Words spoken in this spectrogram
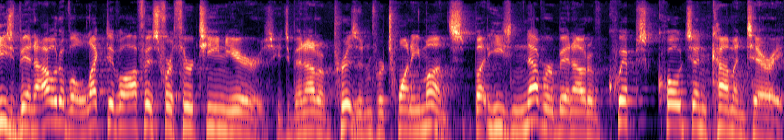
He's been out of elective office for 13 years. He's been out of prison for 20 months, but he's never been out of quips, quotes, and commentary.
